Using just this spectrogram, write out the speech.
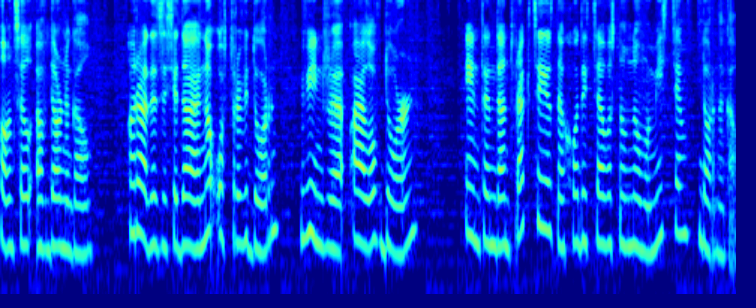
Council of Dornagal. Рада засідає на острові Дорн, він же Isle of Dorn. Інтендант фракції знаходиться в основному місці Дорнагал.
